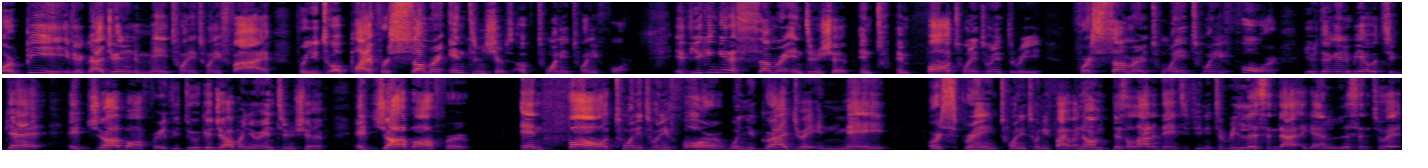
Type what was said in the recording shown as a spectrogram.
or B, if you're graduating in May 2025, for you to apply for summer internships of 2024. If you can get a summer internship in, in fall 2023 for summer 2024, you're going to be able to get a job offer if you do a good job on your internship, a job offer in fall 2024 when you graduate in May or spring 2025. I know I'm, there's a lot of dates. If you need to re-listen that again, listen to it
